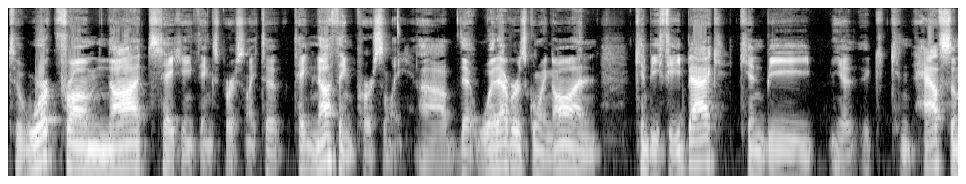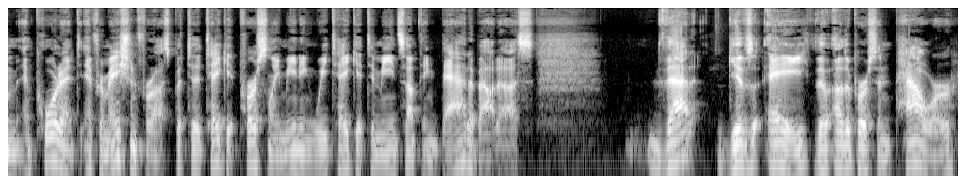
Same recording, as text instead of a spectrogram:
to work from not taking things personally, to take nothing personally, uh, that whatever is going on can be feedback, can be, you know, can have some important information for us, but to take it personally, meaning we take it to mean something bad about us, that gives A, the other person power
